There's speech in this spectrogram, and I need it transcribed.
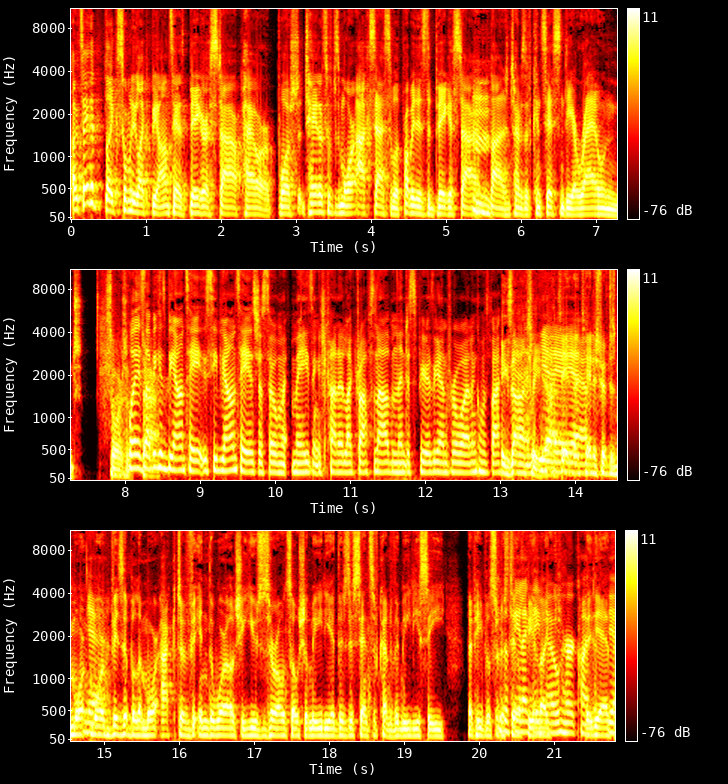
I would say that like somebody like Beyonce has bigger star power, but Taylor Swift is more accessible. Probably is the biggest star on the hmm. planet in terms of consistency around sort of. Well, is star. that because Beyonce? You see, Beyonce is just so amazing. She kind of like drops an album, and then disappears again for a while, and comes back. Exactly, Again. Yeah, I'd yeah, yeah. Taylor Swift is more Yeah. more visible and more active in the world. She uses her own social media. There's this sense of kind of immediacy that people sort of still feel like they know her kind that- of, yeah,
